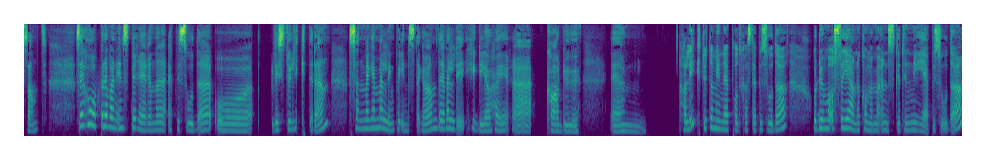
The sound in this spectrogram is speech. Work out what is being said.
sant? Så jeg håper det var en inspirerende episode, og hvis du likte den, send meg en melding på Instagram. Det er veldig hyggelig å høre hva du um, har likt ut av mine podkastepisoder. Og du må også gjerne komme med ønske til nye episoder.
